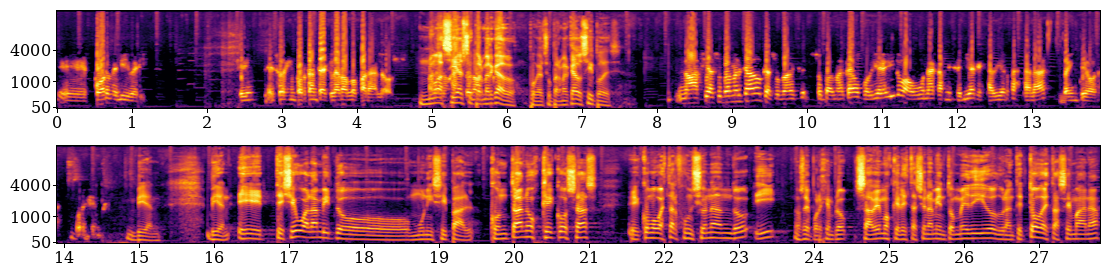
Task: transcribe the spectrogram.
eh, por delivery. ¿Sí? Eso es importante aclararlo para los... No hacía el supermercado, porque al supermercado sí podés. No hacía el supermercado, que al supermercado podría ir o a una carnicería que está abierta hasta las 20 horas, por ejemplo. Bien, bien. Eh, te llevo al ámbito municipal. Contanos qué cosas eh, cómo va a estar funcionando y, no sé, por ejemplo, sabemos que el estacionamiento medido durante toda esta semana,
